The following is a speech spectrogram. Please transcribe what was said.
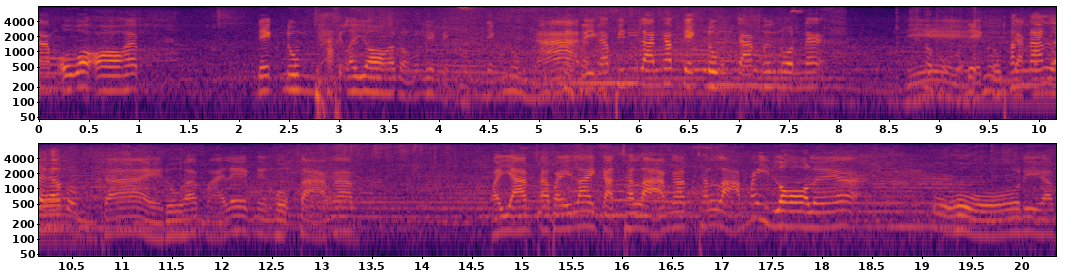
นำโอเวอร์ออลครับ เด็กหนุ่มจากระยองครับต้องเรียกเด็กหนุ่มเด็กหนุ่มอ่านี่ครับพี่นิรันดร์ครับ เด็กหนุ่มจากเมืองนนท์นะนี่โอ้โหเด็กหนุ่มทั้จากงนั้นเลยครับผมใช่ดูครับหมายเลข 163 ครับ พยายามจะไปไล่กัดฉลามครับ ฉลามไม่รอเลยฮะโอ้โหนี่ครับ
